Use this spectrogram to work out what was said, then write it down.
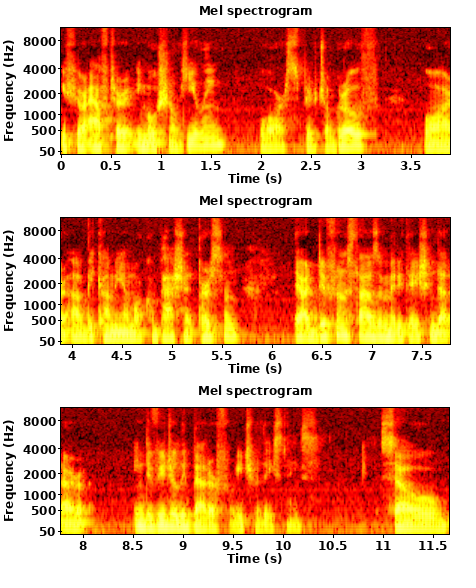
if you're after emotional healing or spiritual growth or uh, becoming a more compassionate person, there are different styles of meditation that are individually better for each of these things. So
